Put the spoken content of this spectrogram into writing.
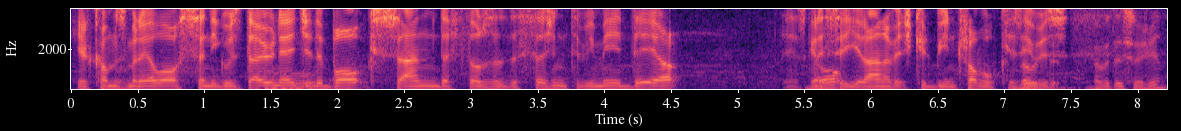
Here comes Morelos, and he goes down edge of the box. And if there's a decision to be made there, it's going to No. say Juranovic could be in trouble because he was no decision.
